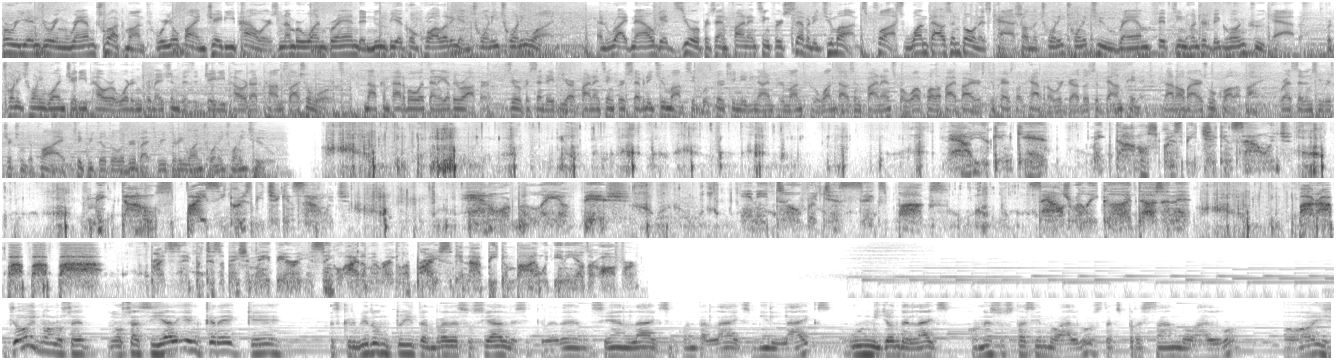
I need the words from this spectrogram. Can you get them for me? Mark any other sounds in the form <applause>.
Hurry in during Ram Truck Month, where you'll find JD Power's number one brand and new vehicle quality in 2021. And right now, get 0% financing for 72 months, plus 1,000 bonus cash on the 2022 Ram 1500 Bighorn Crew Cab. For 2021 JD Power award information, visit jdpower.com slash awards. Not compatible with any other offer. 0% APR financing for 72 months equals 1389 per month per 1,000 finance for well-qualified buyers through Chrysler Capital, regardless of down payment. Not all buyers will qualify. Residency restrictions apply. Take retail delivery by 331 2022. Now you can get McDonald's crispy chicken sandwich, McDonald's spicy crispy chicken sandwich, and or fillet of fish. Any two for just six bucks. Sounds really good, doesn't it? Ba da ba ba ba. Prices and participation may vary. A single item at regular price cannot be combined with any other offer. Yo no lo sé. O sea, si alguien cree que escribir un tweet en redes sociales y que le den 100 likes, 50 likes, 1000 likes, un millón de likes, con eso está haciendo algo, está expresando algo. Ay,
